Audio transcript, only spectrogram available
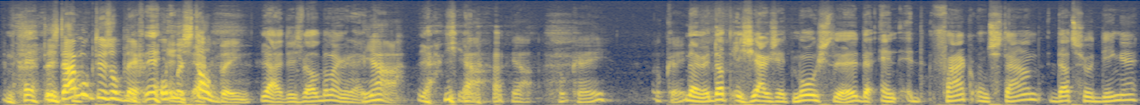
dus daar moet ik dus op leggen. Op mijn standbeen. Ja, dat is wel belangrijk. Ja, ja. ja, ja. Oké. Oké. Nee, maar dat is juist het mooiste. En vaak ontstaan dat soort dingen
